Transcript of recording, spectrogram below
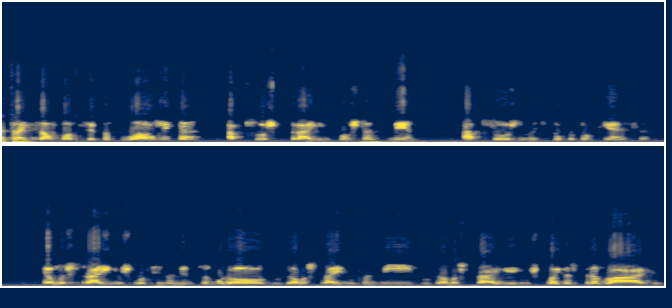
A traição pode ser patológica, há pessoas que traem constantemente, há pessoas de muito pouca confiança, elas traem os relacionamentos amorosos, elas traem os amigos, elas traem os colegas de trabalho,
